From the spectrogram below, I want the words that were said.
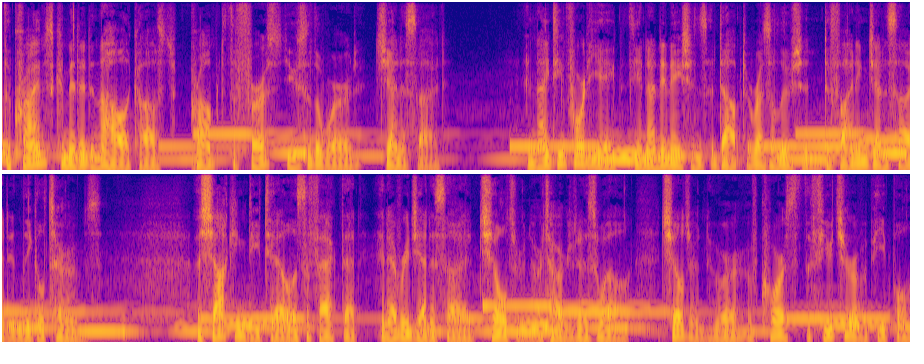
The crimes committed in the Holocaust prompt the first use of the word genocide. In 1948, the United Nations adopt a resolution defining genocide in legal terms. A shocking detail is the fact that in every genocide, children are targeted as well. Children, who are, of course, the future of a people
